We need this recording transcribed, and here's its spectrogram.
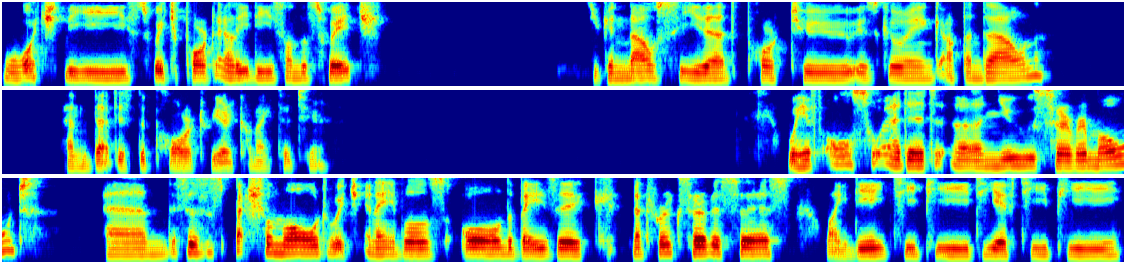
watch the switch port LEDs on the switch, you can now see that port 2 is going up and down, and that is the port we are connected to. We have also added a new server mode, and this is a special mode which enables all the basic network services like DHCP, TFTP,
